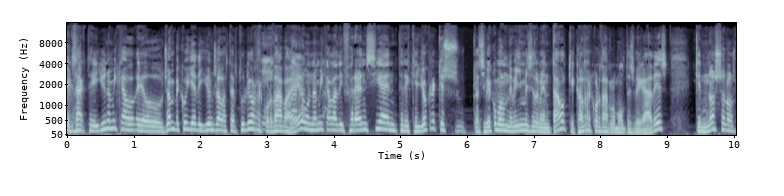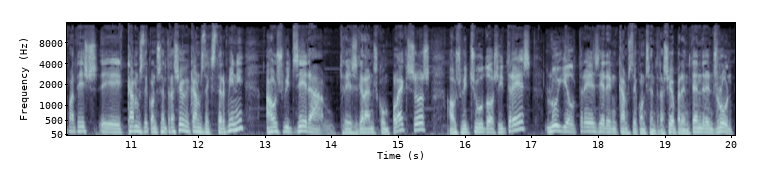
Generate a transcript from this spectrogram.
Exacte, i una mica el, el Joan Beculla dilluns a la tertúlia ho Sí, recordava, va eh? Una recordar. mica la diferència entre que jo crec que és quasi bé com el nivell més elemental, que cal recordar-lo moltes vegades, que no són els mateixos eh, camps de concentració que camps d'extermini. Auschwitz era tres grans complexos, Auschwitz 1, 2 i 3, l'1 i el 3 eren camps de concentració, per entendre'ns l'un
